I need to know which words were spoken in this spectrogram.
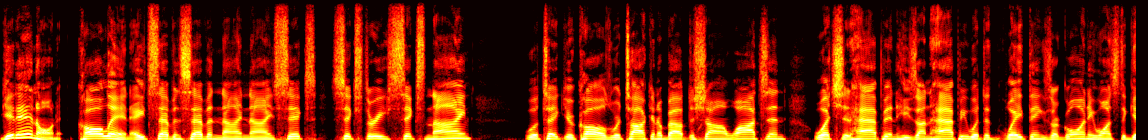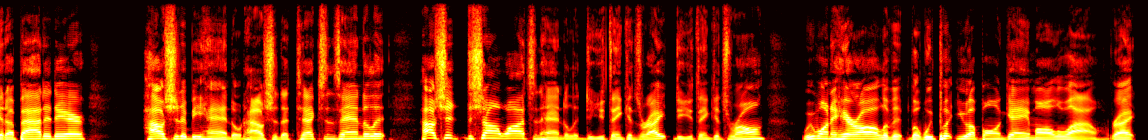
Get in on it. Call in 877 996 6369. We'll take your calls. We're talking about Deshaun Watson. What should happen? He's unhappy with the way things are going. He wants to get up out of there. How should it be handled? How should the Texans handle it? How should Deshaun Watson handle it? Do you think it's right? Do you think it's wrong? We want to hear all of it, but we put you up on game all the while, right?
